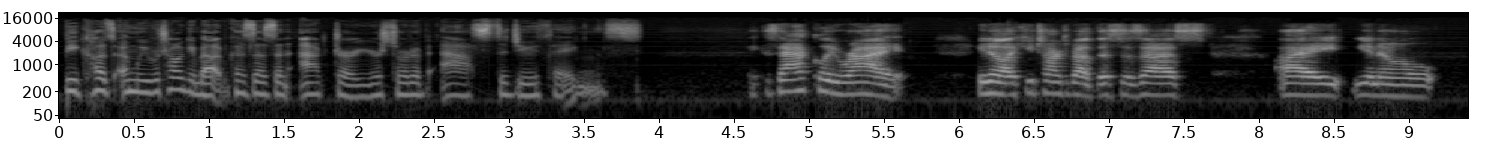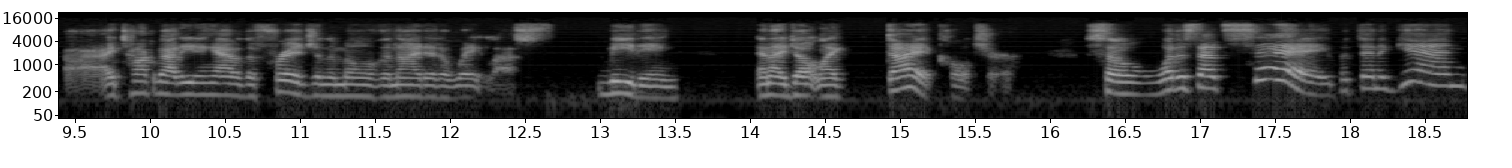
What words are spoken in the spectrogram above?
because and we were talking about it because as an actor you're sort of asked to do things. Exactly right. You know, like you talked about this is us. I, you know, I talk about eating out of the fridge in the middle of the night at a weight loss meeting, and I don't like diet culture. So what does that say? But then again,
